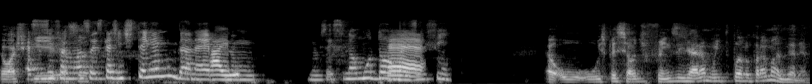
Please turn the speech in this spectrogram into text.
Eu acho Essas que informações essa... que a gente tem ainda, né? Ai, não, não sei se não mudou, é. mas enfim. É, o, o, especial de Friends já era muito pano para manga, né?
